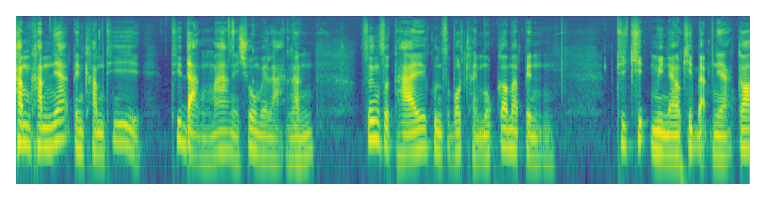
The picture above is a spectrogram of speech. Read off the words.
คำคำเนี้ยเป็นคำที่ที่ดังมากในช่วงเวลานั้น ซึ่งสุดท้ายคุณสมบัติไข่มุกก็มาเป็น ที่คิดมีแนวคิดแบบเนี้ยก็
